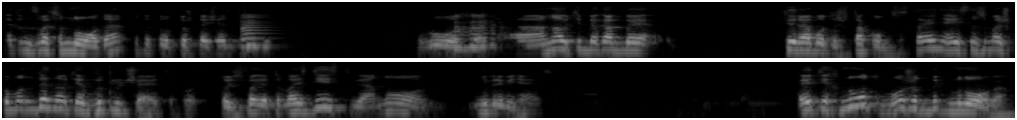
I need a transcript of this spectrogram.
это называется нода, вот это вот то, что я сейчас двигаю. Вот. Ага. Она у тебя как бы ты работаешь в таком состоянии, а если нажимаешь Command-D, она у тебя выключается просто. То есть это воздействие, оно не применяется. Этих нод может быть много.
